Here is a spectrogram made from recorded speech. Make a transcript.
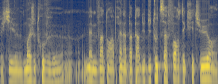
euh, qui, euh, moi, je trouve, même 20 ans après, n'a pas perdu du tout de sa force d'écriture.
